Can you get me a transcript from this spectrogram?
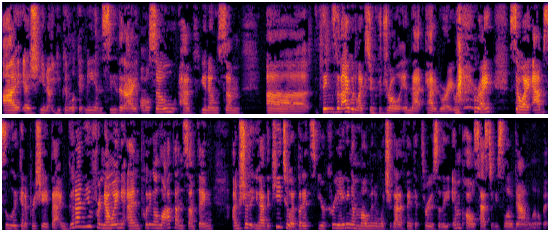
I, as you know, you can look at me and see that I also have, you know, some uh, things that I would like to control in that category, right? So I absolutely can appreciate that. And good on you for knowing and putting a lock on something. I'm sure that you have the key to it, but it's you're creating a moment in which you got to think it through. So the impulse has to be slowed down a little bit.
